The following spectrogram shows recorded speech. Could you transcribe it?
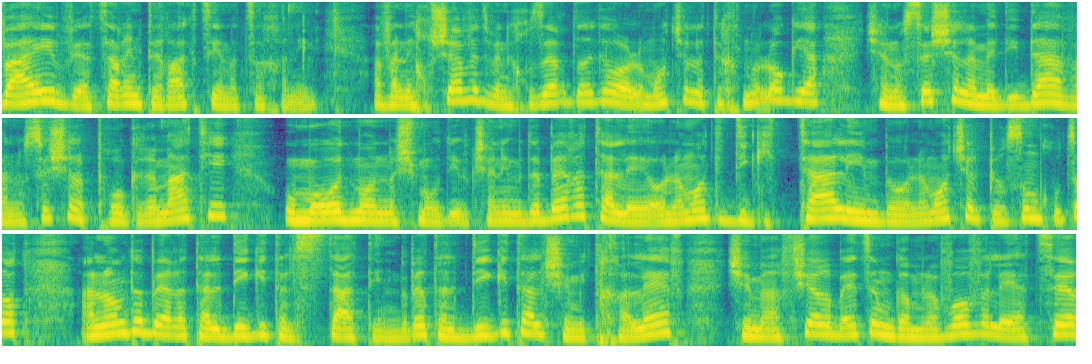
vibe ויצר אינטראקציה עם הצרכנים. אבל אני חושבת, ואני חוזרת רגע לעולמות של הטכנולוגיה, שהנושא של המדידה והנושא של הפרוגרמטי הוא מאוד מאוד משמעותי. וכשאני מדברת על אה, עולמות דיגיטליים, בעולמות של פרסום חוצות, אני לא מדברת על דיגיטל סטטי, אני מדברת על דיגיטל שמתחלף, שמאפשר בעצם גם לבוא ולייצר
